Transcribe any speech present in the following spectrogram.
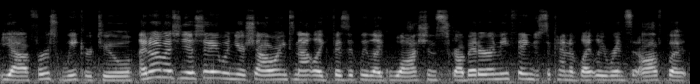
yeah, first week or two. I know I mentioned yesterday when you're showering to not like physically like wash and scrub it or anything, just to kind of lightly rinse it off, but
